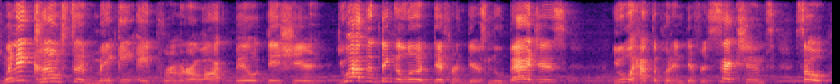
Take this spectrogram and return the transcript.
When it comes to making a perimeter lock build this year, you have to think a little different. There's new badges, you will have to put in different sections. So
